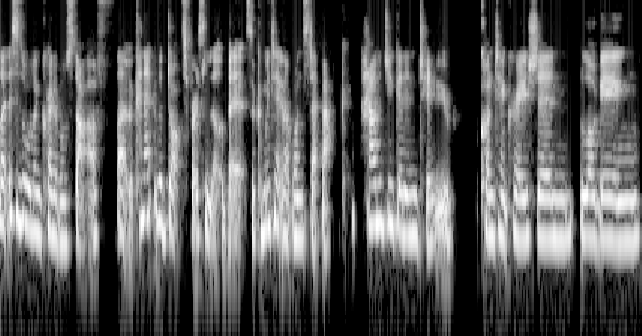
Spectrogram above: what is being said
like, this is all incredible stuff. Like, connect the dots for us a little bit. So, can we take that one step back? How did you get into content creation, blogging,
